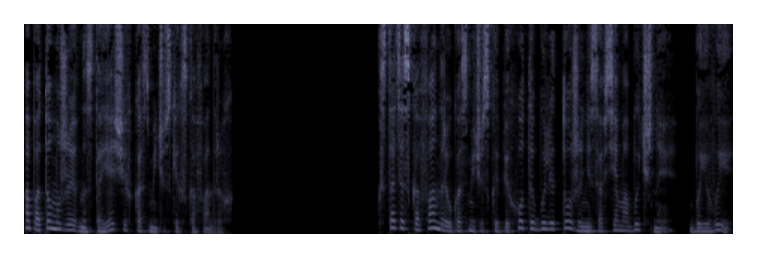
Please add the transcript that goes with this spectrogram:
а потом уже и в настоящих космических скафандрах. Кстати, скафандры у космической пехоты были тоже не совсем обычные, боевые.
